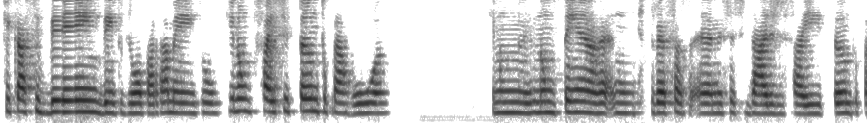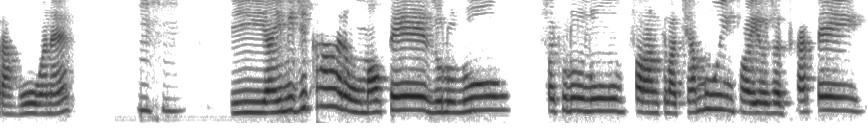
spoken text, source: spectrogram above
ficasse bem dentro de um apartamento, que não saísse tanto para a rua, que não, não tenha, não tivesse essa eh, necessidade de sair tanto para a rua, né? Uhum. E aí me indicaram o Maltese, o Lulu, só que o Lulu falaram que latia muito, aí eu já descartei.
